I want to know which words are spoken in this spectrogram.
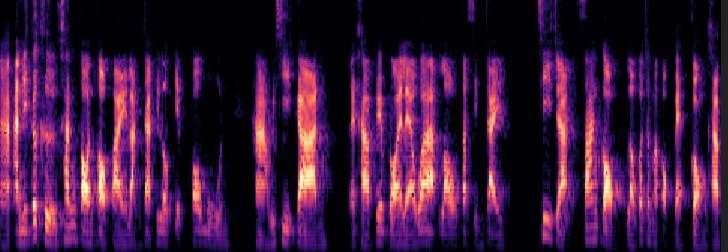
นะ อันนี้ก็คือขั้นตอนต่อไปหลังจากที่เราเก็บข้อมูล หาวิธีการ นะครับ เรียบร้อยแล้วว่าเราตัดสินใจที่จะสร้างกล่องเราก็จะมาออกแบบกล่องครับ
